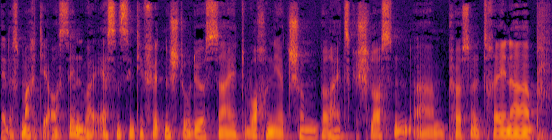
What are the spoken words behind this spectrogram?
Ja, das macht ja auch Sinn, weil erstens sind die Fitnessstudios seit Wochen jetzt schon bereits geschlossen. Ähm, Personal Trainer, pff,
